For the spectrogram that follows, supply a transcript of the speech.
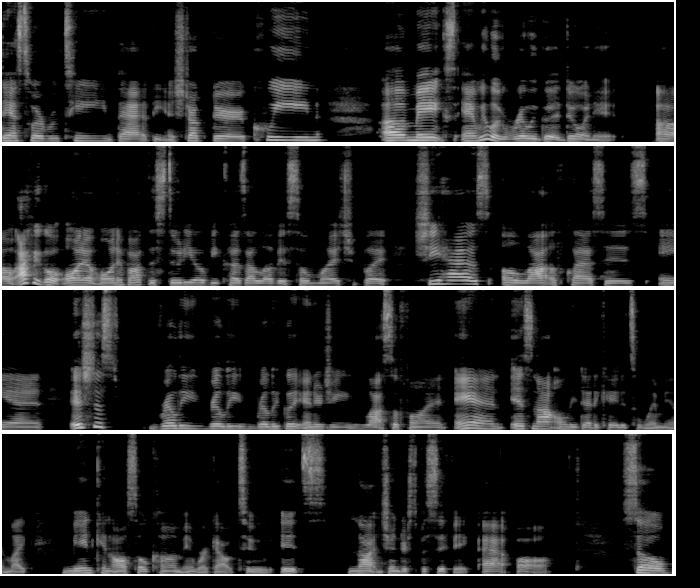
dance to a routine that the instructor Queen uh, makes, and we look really good doing it. Um, I could go on and on about the studio because I love it so much, but she has a lot of classes and it's just really, really, really good energy, lots of fun, and it's not only dedicated to women, like men can also come and work out too. It's not gender specific at all. So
